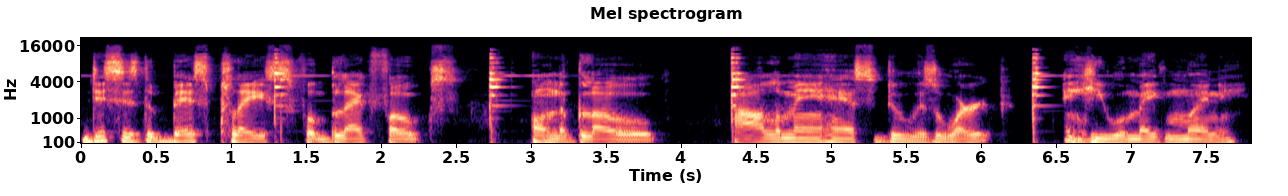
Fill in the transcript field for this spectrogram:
This is the best place for black folks on the globe. All a man has to do is work and he will make money.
